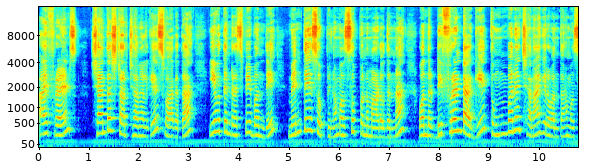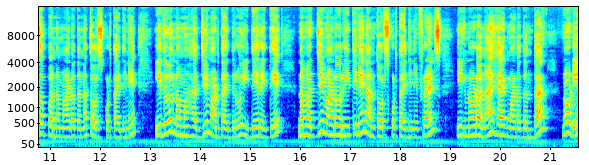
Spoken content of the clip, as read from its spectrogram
ಹಾಯ್ ಫ್ರೆಂಡ್ಸ್ ಶಾಂತ ಸ್ಟಾರ್ ಚಾನಲ್ಗೆ ಸ್ವಾಗತ. ಇವತ್ತಿನ ರೆಸಿಪಿ ಬಂದು ಮೆಂತ್ಯ ಸೊಪ್ಪಿನ ಮಸೊಪ್ಪನ್ನು ಮಾಡೋದನ್ನು ಒಂದು ಡಿಫ್ರೆಂಟಾಗಿ ತುಂಬಾ ಚೆನ್ನಾಗಿರುವಂತಹ ಮಸೊಪ್ಪನ್ನು ಮಾಡೋದನ್ನು ತೋರಿಸ್ಕೊಡ್ತಾ ಇದ್ದೀನಿ. ಇದು ನಮ್ಮ ಅಜ್ಜಿ ಮಾಡ್ತಾಯಿದ್ರು ಇದೇ ರೀತಿ. ನಮ್ಮ ಅಜ್ಜಿ ಮಾಡೋ ರೀತಿನೇ ನಾನು ತೋರಿಸ್ಕೊಡ್ತಾ ಇದ್ದೀನಿ ಫ್ರೆಂಡ್ಸ್ ಈಗ ನೋಡೋಣ ಹೇಗೆ ಮಾಡೋದಂತ. ನೋಡಿ,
